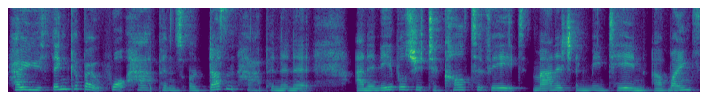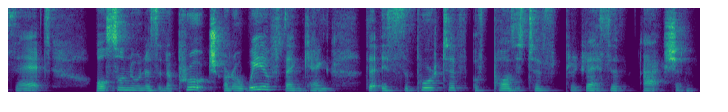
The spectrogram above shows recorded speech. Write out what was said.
how you think about what happens or doesn't happen in it, and enables you to cultivate, manage, and maintain a mindset also known as an approach or a way of thinking that is supportive of positive progressive action.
